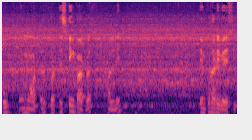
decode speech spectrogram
put the motor for testing purpose only temporary basis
